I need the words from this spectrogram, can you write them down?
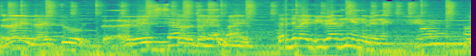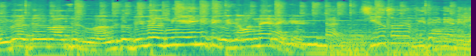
জানি না একটু রেস্ট দরকার সময় তাহলে ভাই বিবেক নিয়ে নেবেন বিবেক দেবে বলছ আমি তো বিবেক নিয়েই নিতে কইছি আমার নাই নাকি হ্যাঁ, চিরতরে বিদায় নিয়ে নিল।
